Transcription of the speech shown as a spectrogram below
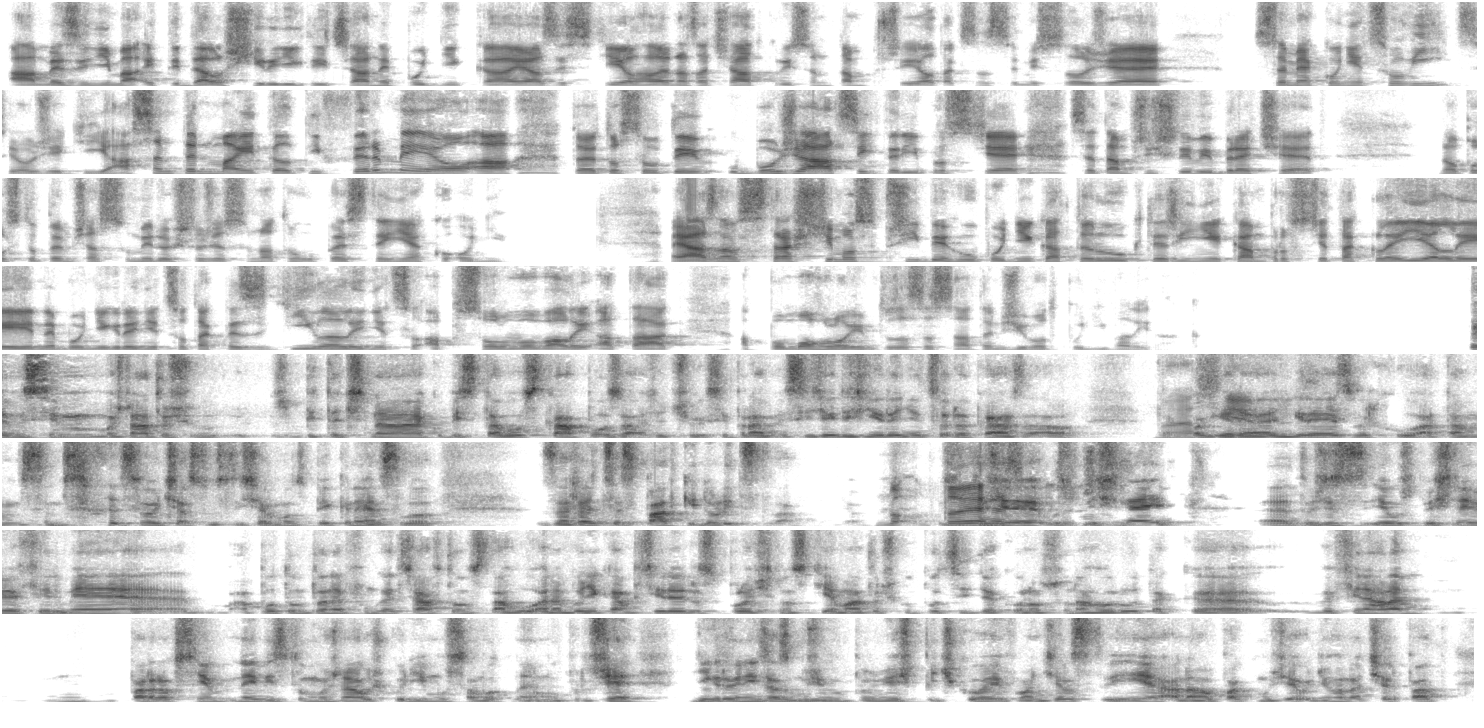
a mezi nimi i ty další lidi, kteří třeba nepodnikají. Já zjistil, ale na začátku, když jsem tam přijel, tak jsem si myslel, že jsem jako něco víc, jo? že já jsem ten majitel té firmy jo? a to, je, to jsou ty ubožáci, kteří prostě se tam přišli vybrečet. No postupem času mi došlo, že jsem na tom úplně stejně jako oni. A já znám strašně moc příběhů podnikatelů, kteří někam prostě takhle jeli nebo někde něco takhle sdíleli, něco absolvovali a tak a pomohlo jim to zase se na ten život podívat jinak je, myslím, možná trošku zbytečná jakoby stavovská poza, že člověk si právě myslí, že když někde něco dokázal, no tak pak jede někde je z vrchu a tam jsem svého času slyšel moc pěkné heslo, zařaď se zpátky do lidstva. No, to je, to, že je úspěšný, eh, to, že je úspěšný ve firmě a potom to nefunguje třeba v tom vztahu, anebo někam přijde do společnosti a má trošku pocit jako nosu nahoru, tak eh, ve finále paradoxně nejvíc to možná uškodí mu samotnému, protože někdo jiný zase může být úplně špičkový v manželství a naopak může od něho načerpat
